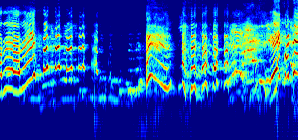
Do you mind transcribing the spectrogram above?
అరే అరే ఏ కొట్టే?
